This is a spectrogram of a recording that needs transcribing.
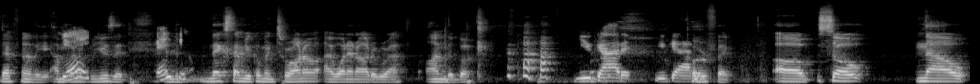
definitely i'm Yay. gonna use it Thank And you. next time you come in toronto i want an autograph on the book You got it. You got it. Perfect. Uh, so now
